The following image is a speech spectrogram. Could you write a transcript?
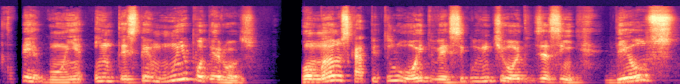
a vergonha em um testemunho poderoso. Romanos capítulo 8, versículo 28 diz assim: Deus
